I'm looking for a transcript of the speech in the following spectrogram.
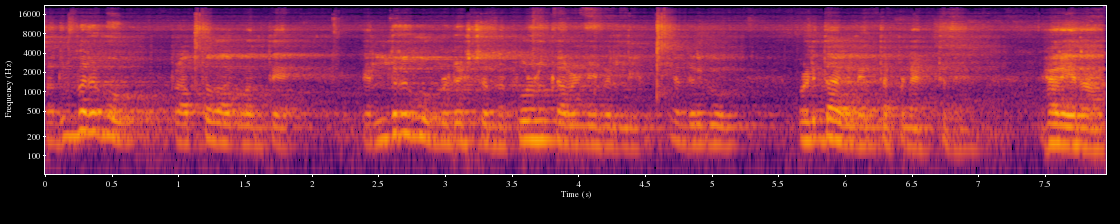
ಸರ್ವರಿಗೂ ಪ್ರಾಪ್ತವಾಗುವಂತೆ ಎಲ್ಲರಿಗೂ ಮುರುಡೇಶ್ವರನ ಪೂರ್ಣ ಕಾರಣ್ಯ ಬರಲಿ ಎಲ್ಲರಿಗೂ ಒಳಿತಾಗಲಿ ಅಂತ ತಪ್ಪಣೆ ಆಗ್ತದೆ ಹರೇ ರಾಮ.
